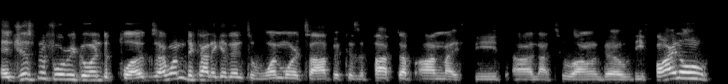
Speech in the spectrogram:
And just before we go into plugs, I wanted to kind of get into one more topic because it popped up on my feed uh, not too long ago. The final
